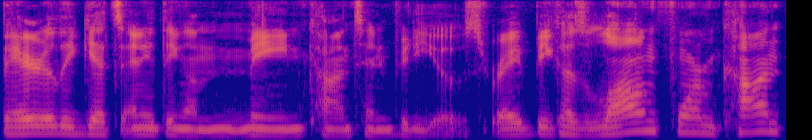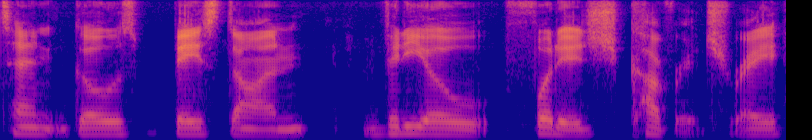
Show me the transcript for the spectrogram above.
barely gets anything on main content videos, right? Because long form content goes based on video footage coverage, right?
